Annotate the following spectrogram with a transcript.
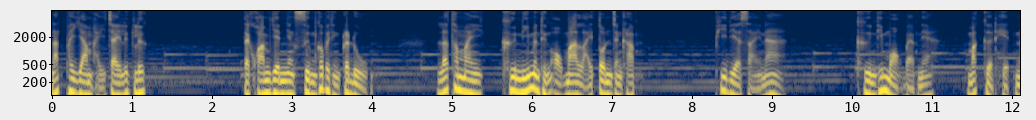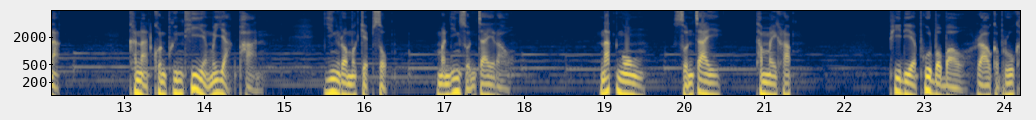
นัดพยายามหายใจลึกๆ แต่ความเย็นยังซึมเข้าไปถึงกระดูก แล้วทำไมคืนนี้มันถึงออกมาหลายตนจังครับ พี่เดียสายหน้า คืนที่หมอกแบบเนี้ย มักเกิดเหตุหนัก ขนาดคนพื้นที่ยังไม่อยากผ่าน ยิ่งเรามาเก็บศพ มันยิ่งสนใจเรา นัดงง สนใจทำไมครับ พี่เดียพูดเบาๆ ราวกับรู้ค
